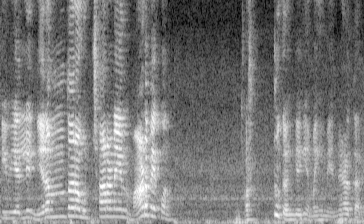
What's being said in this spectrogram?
ಕಿವಿಯಲ್ಲಿ ನಿರಂತರ ಉಚ್ಚಾರಣೆಯನ್ನು ಮಾಡಬೇಕು ಅಂತ. ಅಷ್ಟು ಗಂಗೆಗೆ ಮಹಿಮೆಯನ್ನು ಹೇಳ್ತಾರೆ.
